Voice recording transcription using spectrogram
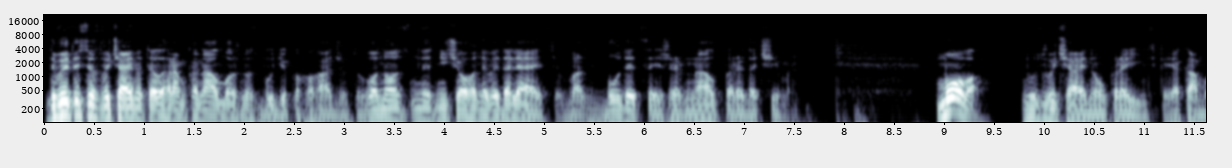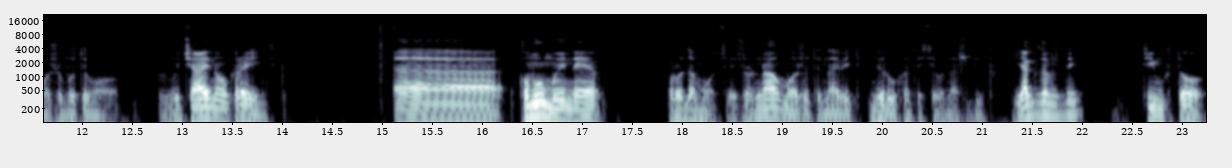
Дивитися, звичайно, телеграм-канал можна з будь-якого гаджету. Воно нічого не видаляється. У вас буде цей журнал перед очима. Мова. Ну, звичайно, українська. Яка може бути мова? Звичайно, українська. Е, кому ми не продамо цей журнал, можете навіть не рухатися у наш бік. Як завжди, тим, хто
